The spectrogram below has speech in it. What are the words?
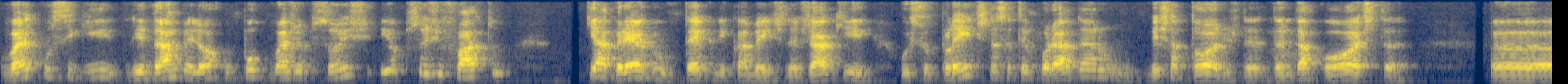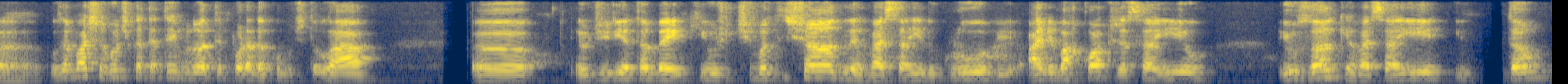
vai conseguir lidar melhor com um pouco mais de opções e opções de fato que agregam tecnicamente, né? já que os suplentes nessa temporada eram vexatórios, né? Dani da Costa, uh, o Sebastian Rutt que até terminou a temporada como titular, uh, eu diria também que o Timothy Chandler vai sair do clube, Aine Barcock já saiu, e o Zanker vai sair, então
